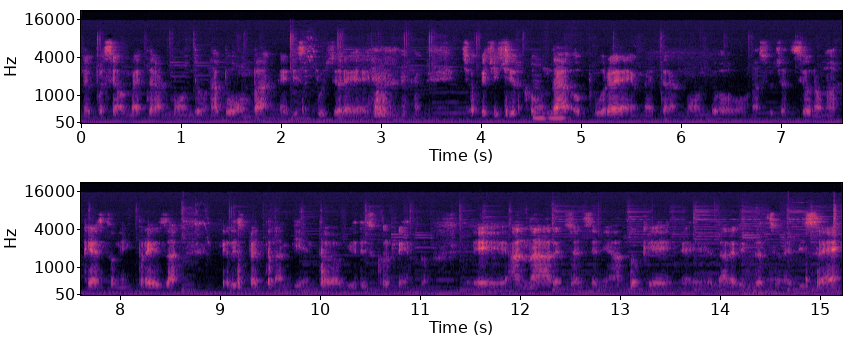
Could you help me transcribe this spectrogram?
Noi possiamo mettere al mondo una bomba e distruggere ciò che ci circonda, mm-hmm. oppure mettere al mondo un'associazione, un'orchestra, un'impresa che rispetta l'ambiente e via discorrendo. E Anna Arendt ci ha insegnato che eh, la realizzazione di sé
